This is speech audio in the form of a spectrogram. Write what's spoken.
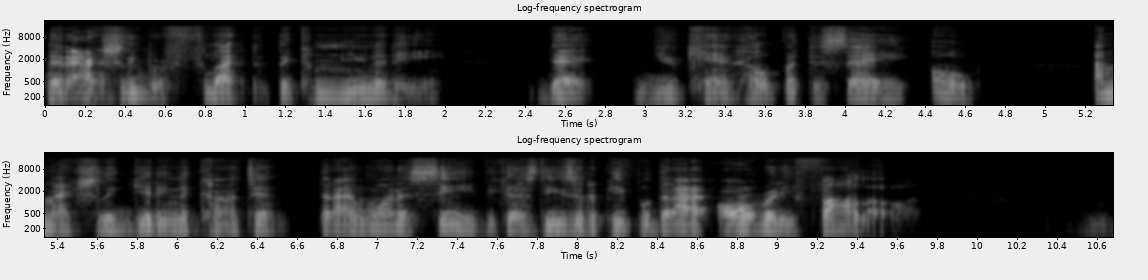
that Okay. actually reflect the community that you can't help but to say oh I'm actually getting the content that I want to see because these are the people that I already follow, Mhm.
